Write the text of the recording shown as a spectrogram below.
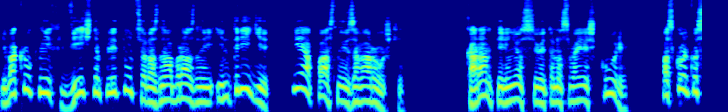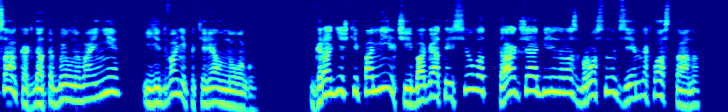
и вокруг них вечно плетутся разнообразные интриги и опасные заварушки. Карам перенес все это на своей шкуре, поскольку сам когда-то был на войне и едва не потерял ногу. Городишки помельче и богатые села также обильно разбросаны в землях ластанов.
